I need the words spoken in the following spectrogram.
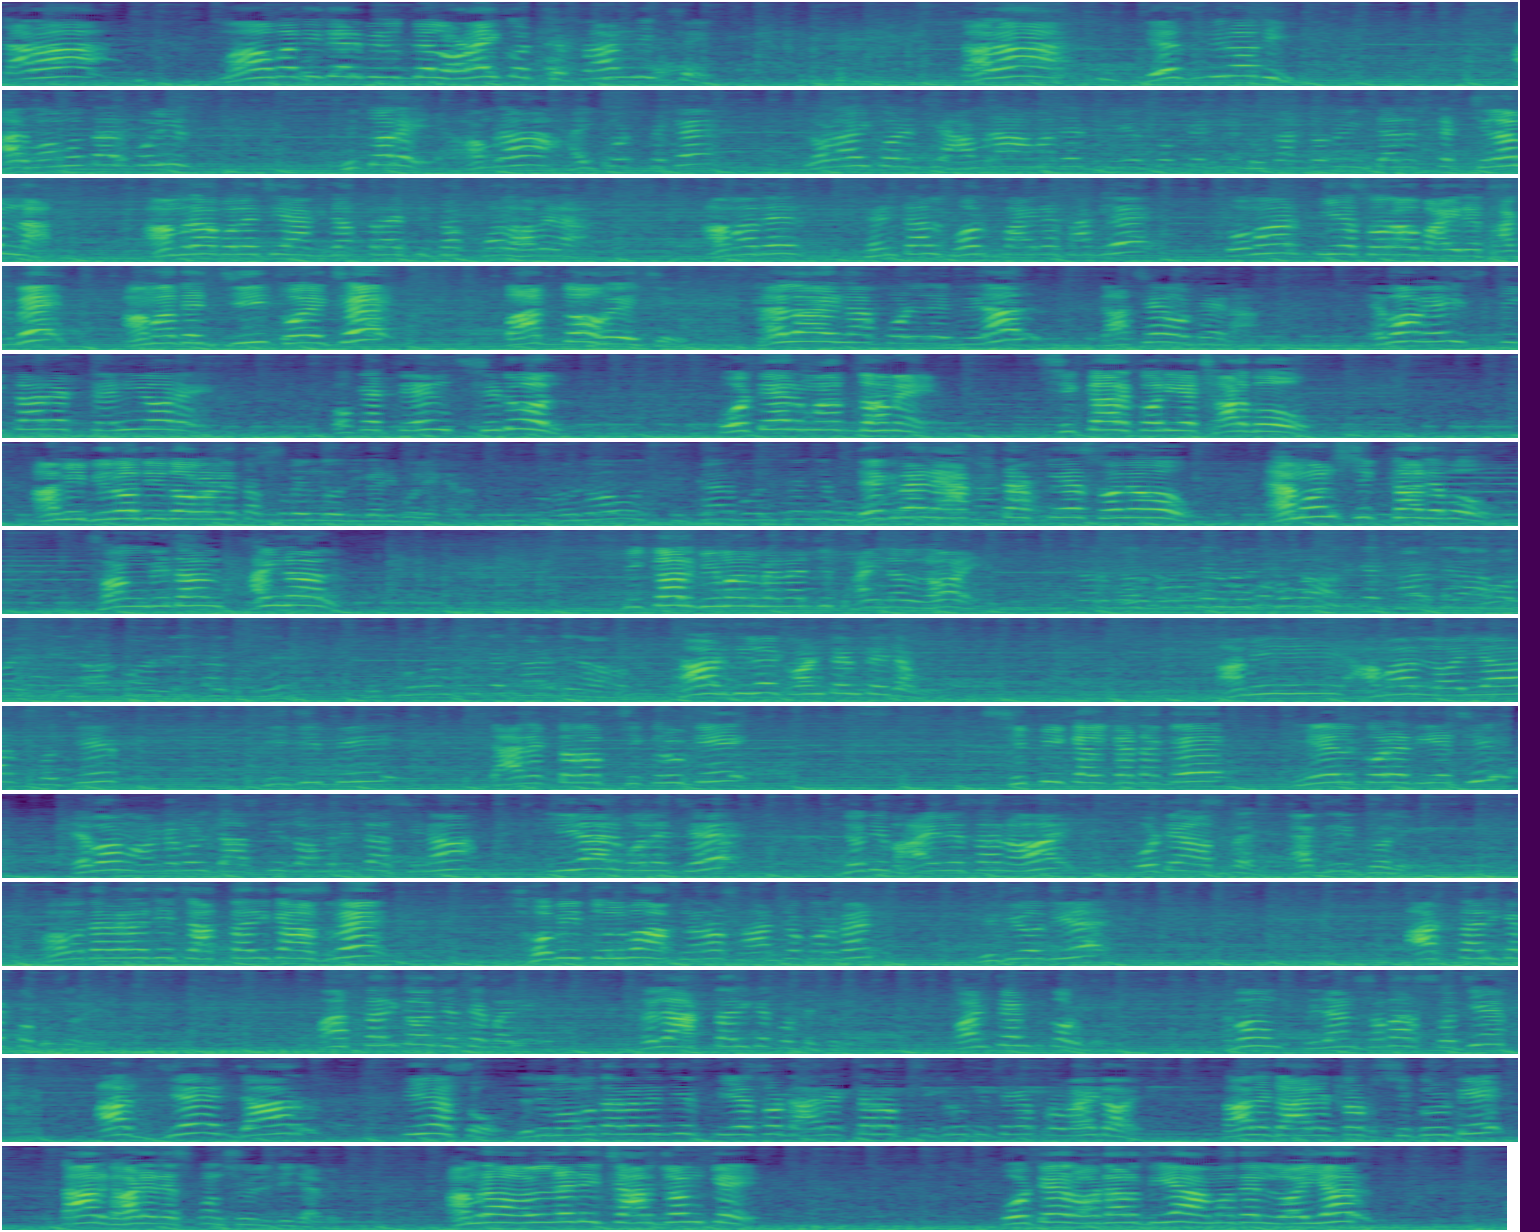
তারা মাওবাদীদের বিরুদ্ধে লড়াই করছে, প্রাণ দিচ্ছে। তারা দেশ বিরোধী আর মমতার পুলিশ ভিতরে আমরা হাইকোর্ট থেকে লড়াই করেছি। আমরা আমাদের পিএসওকে নিয়ে ঢোকার জন্য ইন্টারেস্টেড ছিলাম না। আমরা বলেছি, এক যাত্রায় পৃথক ফল হবে না। আমাদের সেন্ট্রাল ফোর্স বাইরে থাকলে তোমার পিএসওরাও বাইরে থাকবে। আমাদের জিত হয়েছে, বাধ্য হয়েছে। খেলায় না পড়লে বিড়াল গাছে ওঠে না। এবং এই স্পিকারের টেনিয়রে ওকে টেন্থ শিডিউল কোর্টের মাধ্যমে স্বীকার করিয়ে ছাড়বো। আমি বিরোধী দলনেতা শুভেন্দু অধিকারী বলে গেলাম। দেখবেন একটা কেস হলেও এমন শিক্ষা দেব, সংবিধান ফাইনাল। স্পিকার বিমান ব্যানার্জি ফাইনাল নয়। ছাড় দিলে কন্টেম্পে যাব। আমি আমার লয়ার সচিব DGP director of security CP ক্যালকাটাকে mail করে দিয়েছি এবং honourable justice Amrita Sinha clear বলেছে, যদি ভাইলেশন হয়, কোর্টে আসবেন অ্যাগ্রিড হলে মমতা ব্যানার্জি চার তারিখে আসবে, ছবি তুলব, আপনারাও সাহায্য করবেন, ভিডিও দিয়ে। আট তারিখে কোর্টে চলে যাবে। পাঁচ তারিখেও যেতে পারি, তাহলে আট তারিখে করতে চলে কন্টেম্প করব। এবং বিধানসভার সচিব আর যে যার পিএসও যদি মমতা ব্যানার্জির পিএসও ডাইরেক্টর অফ সিকিউরিটি থেকে প্রোভাইড হয় তাহলে ডাইরেক্টর অফ সিকিউরিটি তার ঘাড়ে রেসপন্সিবিলিটি যাবে। আমরা অলরেডি চারজনকে কোর্টের অর্ডার দিয়ে আমাদের লয়ার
